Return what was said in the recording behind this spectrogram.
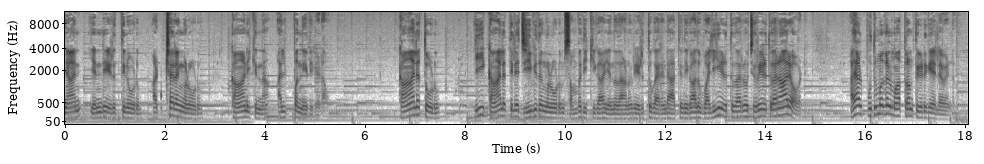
ഞാൻ എന്റെ എഴുത്തിനോടും അക്ഷരങ്ങളോടും കാണിക്കുന്ന അല്പനീതികേടാവും കാലത്തോടും ഈ കാലത്തിലെ ജീവിതങ്ങളോടും സംവദിക്കുക എന്നതാണ് ഒരു എഴുത്തുകാരന്റെ ആത്യന്തികം. അത് വലിയ എഴുത്തുകാരനോ ചെറിയ എഴുത്തുകാരനോ ആരോ ആവട്ടെ. അയാൾ പുതുമകൾ മാത്രം തേടുകയല്ല വേണ്ടത്.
